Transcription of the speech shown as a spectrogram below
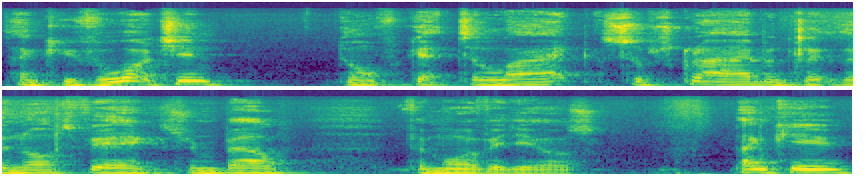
Thank you for watching. Don't forget to like, subscribe and click the notification bell for more videos. Thank you.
